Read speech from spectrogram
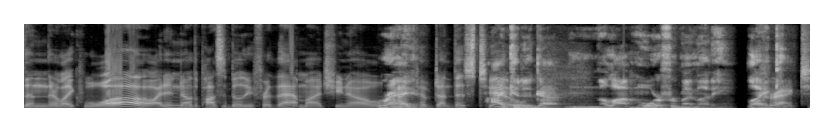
then they're like, "Whoa! I didn't know the possibility for that much. You know, right. I could have done this too. I could have gotten a lot more for my money. Like, Correct.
